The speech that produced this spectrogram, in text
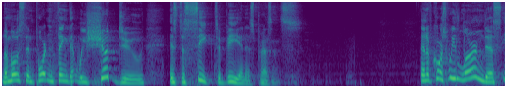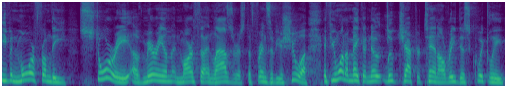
the most important thing that we should do is to seek to be in his presence. And of course, we learn this even more from the story of Miriam and Martha and Lazarus, the friends of Yeshua. If you want to make a note, Luke chapter 10, I'll read this quickly.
